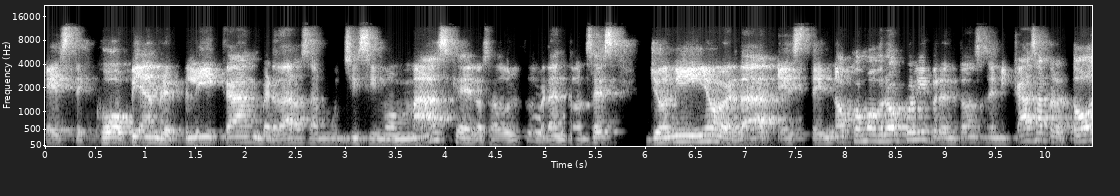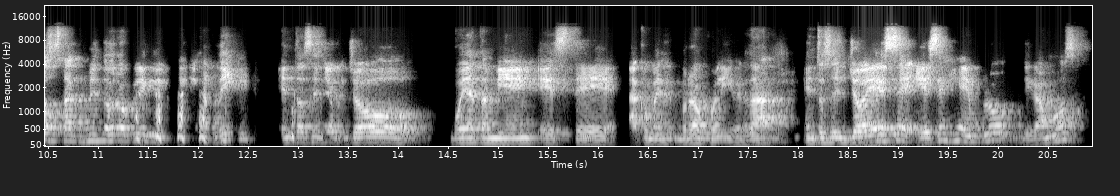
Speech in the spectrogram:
este, copian, replican, ¿verdad? O sea, muchísimo más que los adultos, ¿verdad? Entonces, yo niño, ¿verdad? Este, no como brócoli, pero entonces en mi casa, pero todos están comiendo brócoli en el jardín. Entonces yo, yo voy a también este, a comer brócoli, ¿verdad? Entonces yo ese, ese ejemplo, digamos,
